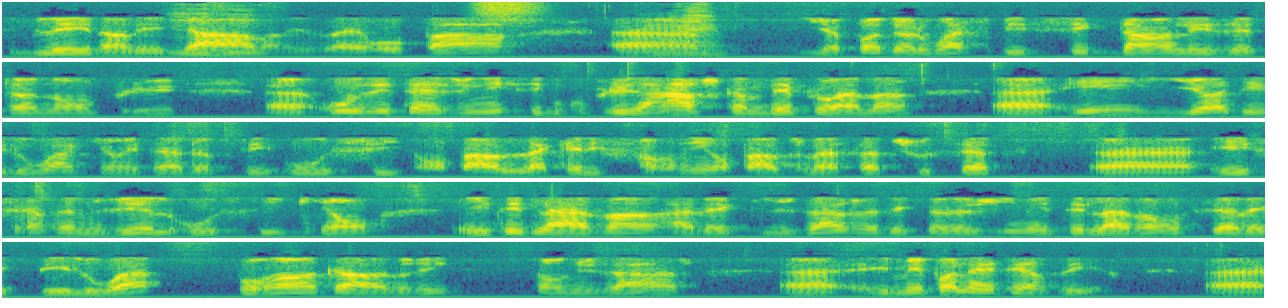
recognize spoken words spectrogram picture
ciblées dans les gares, mhm. dans les aéroports. Euh, il n'y a pas de loi spécifique dans les États non plus. aux États-Unis, c'est beaucoup plus large comme déploiement. et il y a des lois qui ont été adoptées aussi. On parle de la Californie, on parle du Massachusetts et certaines villes aussi qui ont été de l'avant avec l'usage de la technologie, mais été de l'avant aussi avec des lois pour encadrer son usage, mais pas l'interdire. Euh,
